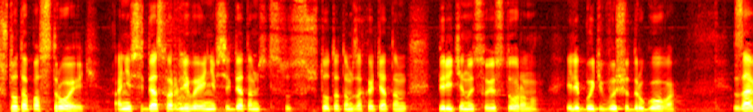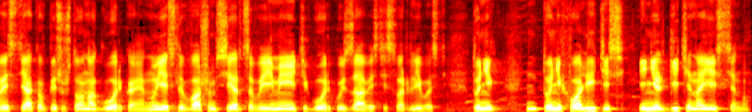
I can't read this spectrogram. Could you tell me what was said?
что-то построить. Они всегда сварливые, они всегда там что-то там захотят там перетянуть в свою сторону или быть выше другого. Зависть Яков пишет, что она горькая. Но если в вашем сердце вы имеете горькую зависть и сварливость, то не, то не хвалитесь и не льгите на истину.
